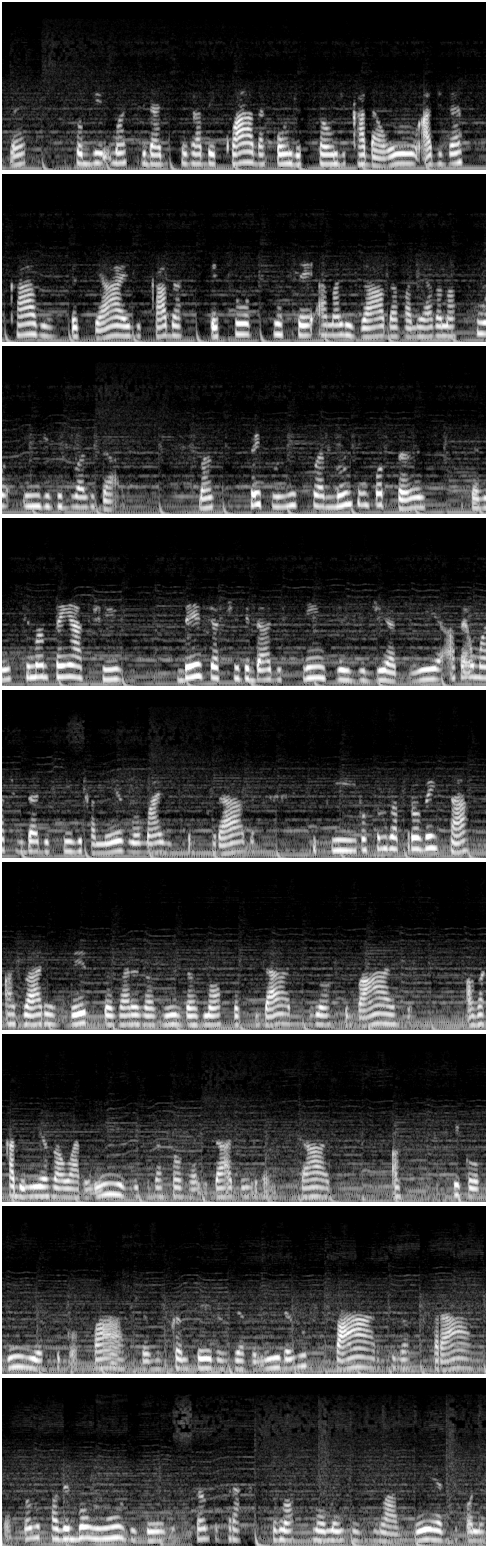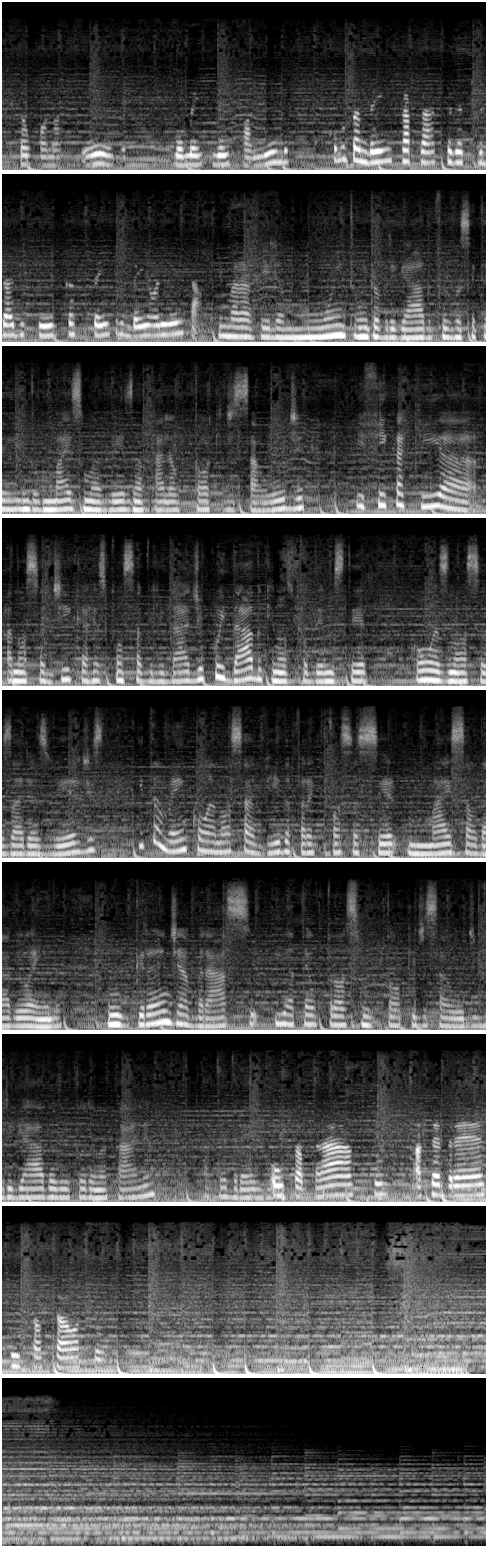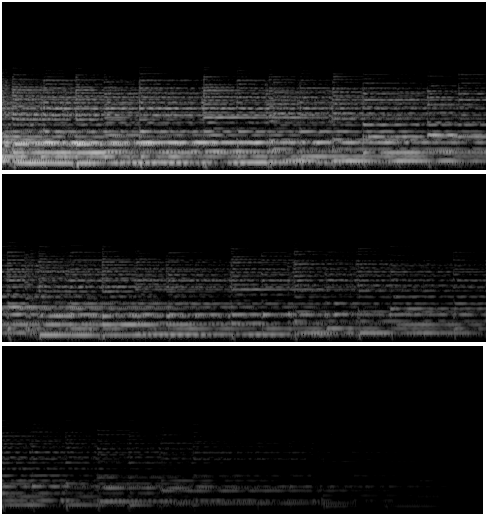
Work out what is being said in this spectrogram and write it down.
né? sobre uma atividade que seja adequada à condição de cada um, a diversos casos especiais e cada pessoa precisa ser analisada, avaliada na sua individualidade. Mas feito isso é muito importante que a gente se mantenha ativo, desde atividades simples do dia a dia até uma atividade física mesmo, mais estruturada, e que possamos aproveitar as áreas verdes, as áreas azuis das nossas cidades, do nosso bairro, as academias ao ar livre, que já são realidade em grandes cidades, ciclovias, ciclofaixas, os canteiros de avenidas, os parques, as praças, vamos fazer bom uso deles, tanto para os nossos momentos de lazer, de conexão com a natureza, momentos em família, como também para a prática de atividade física sempre bem orientada. Que maravilha, muito, muito obrigado por você ter vindo mais uma vez, Natália, ao Toque de Saúde. E fica aqui a, a nossa dica, a responsabilidade e o cuidado que nós podemos ter com as nossas áreas verdes e também com a nossa vida para que possa ser mais saudável ainda. Um grande abraço e até o próximo Toque de Saúde. Obrigada, doutora Natália. Até breve. Outro abraço. Até breve. Tchau, tchau a todos.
